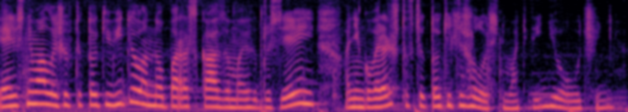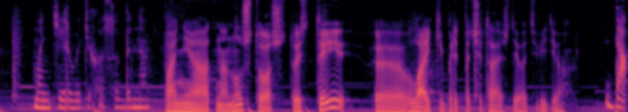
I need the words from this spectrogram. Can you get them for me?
Я не снимала еще в ТикТоке видео, но по рассказам моих друзей, они говорят, что в ТикТоке тяжело снимать видео очень, монтировать их особенно. Понятно. Ну что ж, то есть ты э, в лайке предпочитаешь делать видео. Да.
